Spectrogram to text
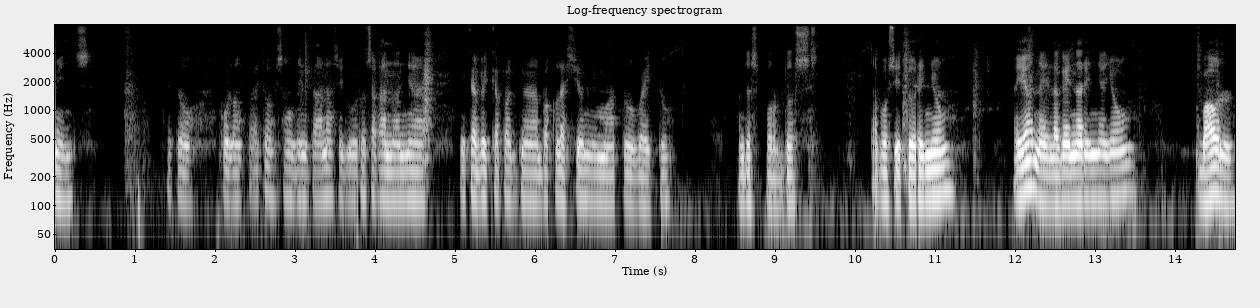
Means, ito, kulang pa ito. Isang bintana siguro sa kanan niya ikabit kapag na baklas yun, yung mga 2x2. Ang dos por dos. Tapos ito rin yung, ayan, nailagay na rin niya yung bowl.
